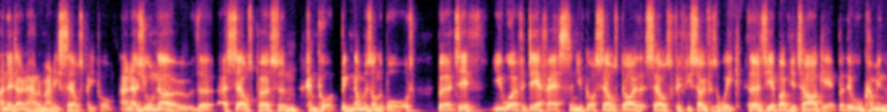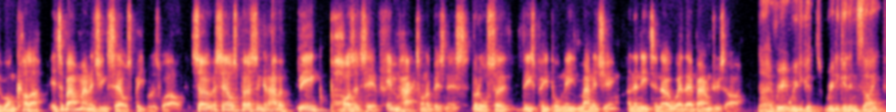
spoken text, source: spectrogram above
and they don't know how to manage salespeople. And as you'll know, that a salesperson can put big numbers on the board, but if you work for DFS and you've got a sales guy that sells 50 sofas a week, 30 above your target, but they're all coming the wrong color, it's about managing salespeople as well. So a salesperson can have a big positive impact on a business, but also these people need managing and they need to know where their boundaries are. No, really, really good, really good insight.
